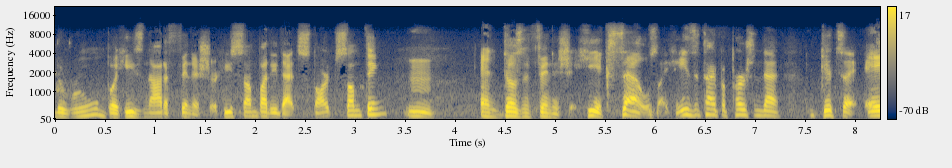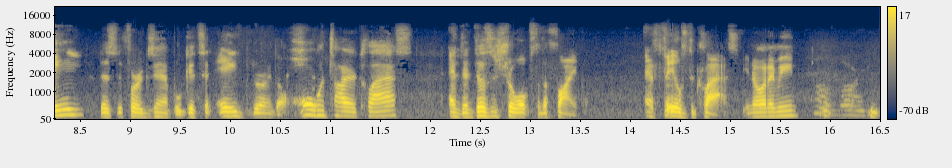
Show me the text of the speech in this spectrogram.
the room but he's not a finisher. He's somebody that starts something Mm. and doesn't finish it. He excels. Like he's the type of person that gets an a does for example gets an a during the whole entire class and then doesn't show up for the final and fails the class you know what i mean Oh, Lord.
